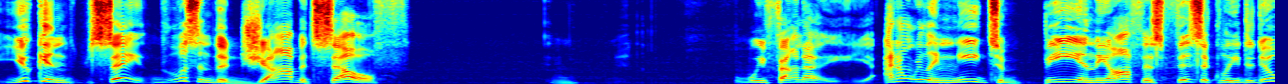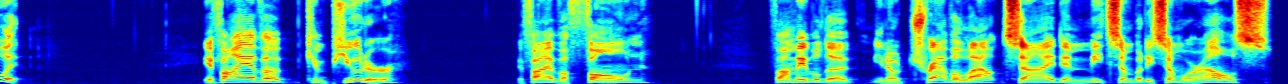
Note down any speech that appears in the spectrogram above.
you can say, listen, the job itself, we found out I don't really need to be in the office physically to do it. If I have a computer, if I have a phone, if I'm able to, you know, travel outside and meet somebody somewhere else,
